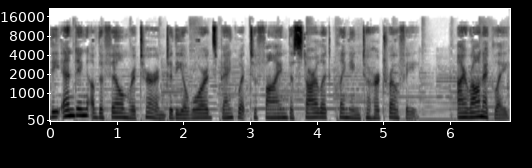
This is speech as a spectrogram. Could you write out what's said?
The ending of the film returned to the awards banquet to find the starlet clinging to her trophy. Ironically,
